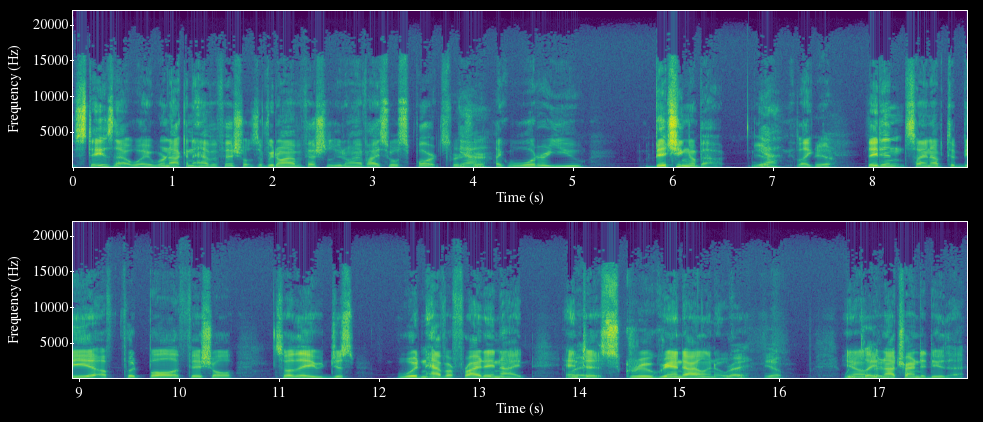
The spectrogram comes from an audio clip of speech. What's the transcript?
stays that way, we're not going to have officials. If we don't have officials, we don't have high school sports. for Yeah. sure. Like, what are you bitching about? Yeah. Like, Yeah. they didn't sign up to be a football official, so they just wouldn't have a Friday night and Right. to screw Grand Island over. Right. Yep. You We know, played. they're not trying to do that.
